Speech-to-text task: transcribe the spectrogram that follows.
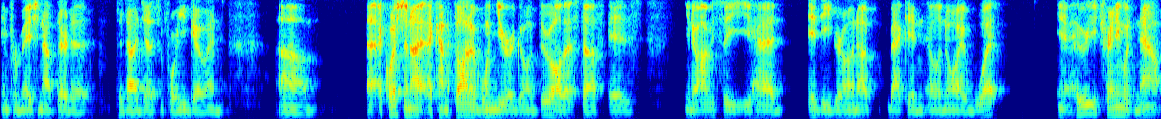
information out there to to digest before you go in. Um, a question I, I kind of thought of when you were going through all that stuff is, you know, obviously you had Izzy growing up back in Illinois, what you know, who are you training with now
